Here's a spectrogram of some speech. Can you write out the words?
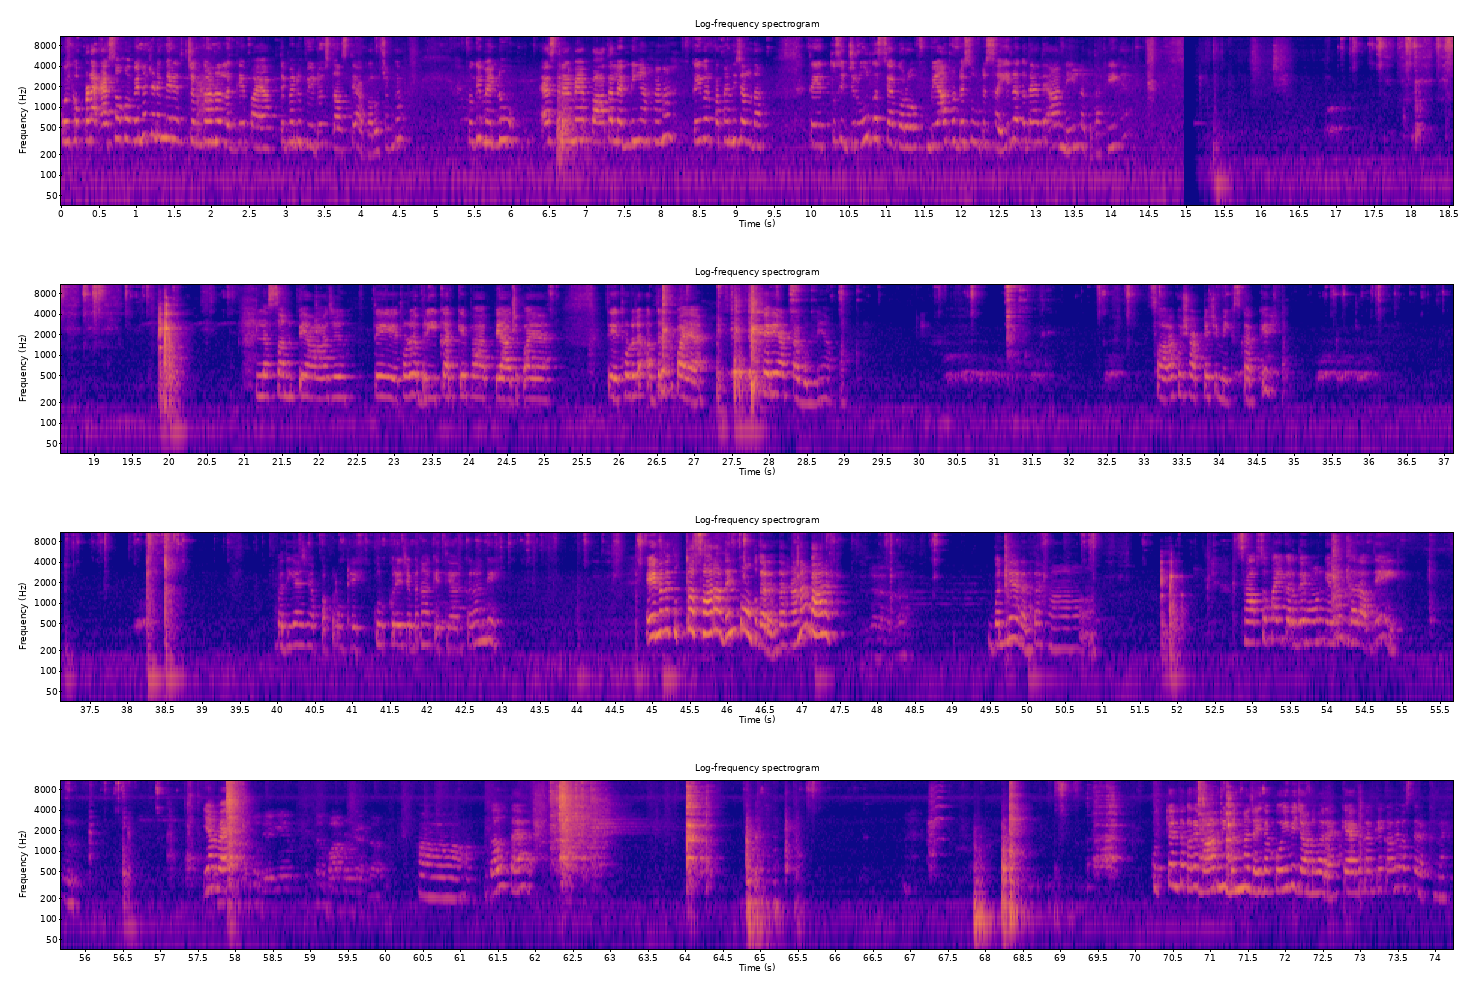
ਕੋਈ ਕੱਪੜਾ ਐਸਾ ਹੋਵੇ ਨਾ ਜਿਹੜੇ ਮੇਰੇ ਚੰਗਾ ਨਾ ਲੱਗੇ ਪਾਇਆ, ਤੇ ਮੈਨੂੰ ਵੀਡੀਓ 'ਚ ਦੱਸ ਦਿਆ ਕਰੋ ਚੰਗਾ। ਕਿਉਂਕਿ ਮੈਨੂੰ ਇਸ ਤਰ੍ਹਾਂ ਮੈਂ ਪਾ ਤਾਂ ਲੈਣੀ ਆ ਹਨਾ? ਕਈ ਵਾਰ ਪਤਾ ਨਹੀਂ ਚੱਲਦਾ। ਤੇ ਤੁਸੀਂ ਜਰੂਰ ਦੱਸਿਆ ਕਰੋ ਵੀ ਆਹ ਤੁਹਾਡੇ ਸੂਟ ਸਹੀ ਲੱਗਦਾ ਹੈ ਤੇ ਆਹ ਨਹੀਂ ਲੱਗਦਾ, ਠੀਕ ਹੈ? ਲਸਣ, ਪਿਆਜ਼ ਤੇ ਥੋੜਾ ਜਿਹਾ ਬਰੀਕ ਕਰਕੇ ਪਾ ਪਿਆਜ਼ ਪਾਇਆ ਹੈ ਤੇ ਥੋੜਾ ਜਿਹਾ ਅਦਰਕ ਪਾਇਆ ਫਿਰ ਇਹ ਆਟਾ ਗੁੰਨਿਆ ਆਪਾਂ। ਸਾਰਾ ਕੁਝ ਆਟੇ 'ਚ ਮਿਕਸ ਕਰਕੇ। ਵਧੀਆ ਜਿਹਾ ਆਪਾਂ ਪਰੌਂਠੇ ਕੁਰਕਰੇ ਜਿਹੇ ਬਣਾ ਕੇ ਤਿਆਰ ਕਰਾਂਗੇ। ਇਹਨਾਂ ਦਾ ਕੁੱਤਾ ਸਾਰਾ ਦਿਨ ਭੌਂਕਦਾ ਰਹਿੰਦਾ ਹੈ ਨਾ ਬਾਹਰ? ਬੰਨਿਆ ਰਹਿੰਦਾ, ਹਾਂ। ਸਾਫ਼ ਸਫ਼ਾਈ ਕਰਦੇ ਹੋਣਗੇ ਨਾ ਅੰਦਰ ਆਪਦੀ। ਜਾਂ ਵੈ ਹਾਂ, ਗਲਤ ਹੈ ਕੁੱਤੇ ਨੂੰ ਤਾਂ ਕਦੇ ਬਾਹਰ ਨਹੀਂ ਬੰਨਣਾ ਚਾਹੀਦਾ, ਕੋਈ ਵੀ ਜਾਨਵਰ ਹੈ, ਕੈਦ ਕਰਕੇ ਕਾਹਦੇ ਵਾਸਤੇ ਰੱਖਣਾ ਹੈ?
